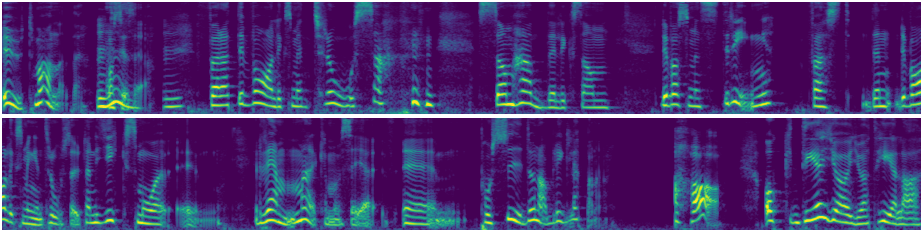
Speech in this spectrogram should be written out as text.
utmanande, Mhm. måste jag säga. Mm. För att det var liksom en trosa som hade liksom, det var som en string, fast den, det var liksom ingen trosa, utan det gick små eh, remmar kan man väl säga, eh, på sidorna av blygdläpparna. Aha. Och det gör ju att hela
